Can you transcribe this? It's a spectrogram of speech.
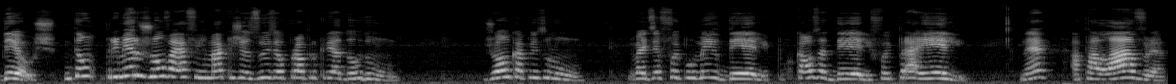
Deus. Então, primeiro João vai afirmar que Jesus é o próprio criador do mundo. João capítulo 1. Ele vai dizer foi por meio dele, por causa dele, foi para ele, né? A palavra,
